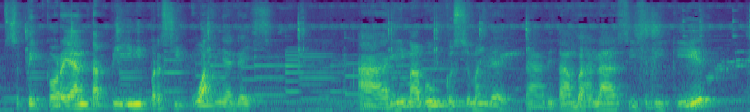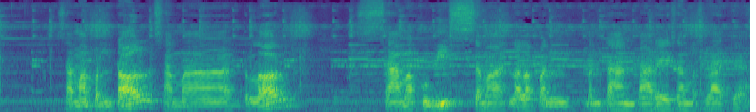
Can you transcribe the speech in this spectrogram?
speak Korean tapi ini persi kuahnya guys ah, 5 bungkus cuman guys nah ditambah nasi sedikit sama pentol sama telur sama kubis sama lalapan mentahan pare sama selada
